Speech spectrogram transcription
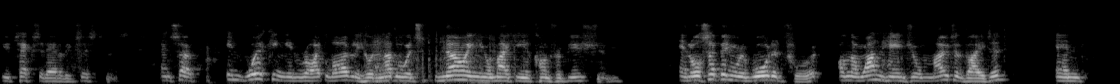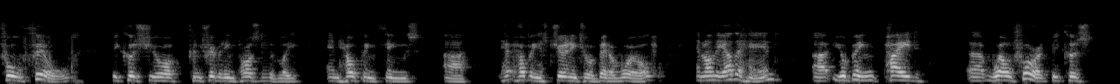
you tax it out of existence. And so in working in right livelihood, in other words, knowing you're making a contribution and also being rewarded for it, on the one hand, you're motivated and fulfilled because you're contributing positively and helping things, uh, helping us journey to a better world. And on the other hand, uh, you're being paid uh, well for it because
